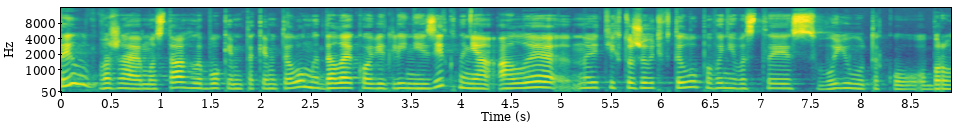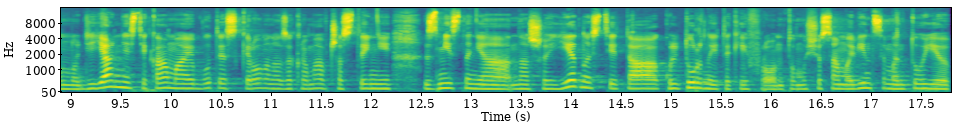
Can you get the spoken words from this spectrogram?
тил вважаємо ста глибоким таким тилом. Ми далеко від лінії зіткнення, але навіть ті, хто живуть в тилу, повинні вести свою таку оборонну діяльність, яка має бути скерована, зокрема, в частині зміцнення нашої єдності та культурний такий фронт, тому що саме він цементує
